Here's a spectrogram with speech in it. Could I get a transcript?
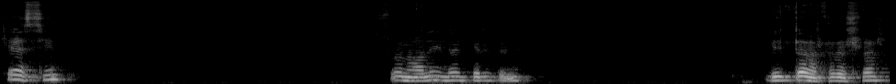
Keseyim. Son haliyle geri döneyim. Bitti arkadaşlar.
